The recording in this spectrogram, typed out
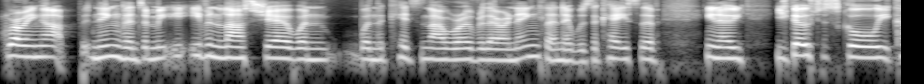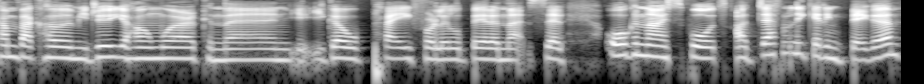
growing up in England, I mean, even last year when when the kids and I were over there in England, it was a case of, you know, you go to school, you come back home, you do your homework, and then you, you go play for a little bit, and that's it. Organized sports are definitely getting bigger,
